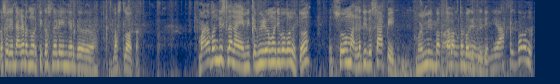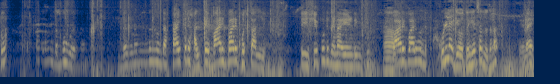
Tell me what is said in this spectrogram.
कसं ते दगडांवरती कसलं डेंजर बसला होता. मला पण दिसला नाही. मी तर व्हिडिओमध्ये बघत होतो. सो म्हणलं तिथं साप आहे. म्हणून मी बघता बघता बघितलं ते. मी असंच बघत होतो. म्हणलं बघू दगडानं दगडं काहीतरी हलते बारीक बारीक होत चालले ते शेपुटी आहे ना एंडिंगची हा. बारीक बारीक म्हणलं काय कुठल्या जे होतं? हेच होतं ना? ते नाही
